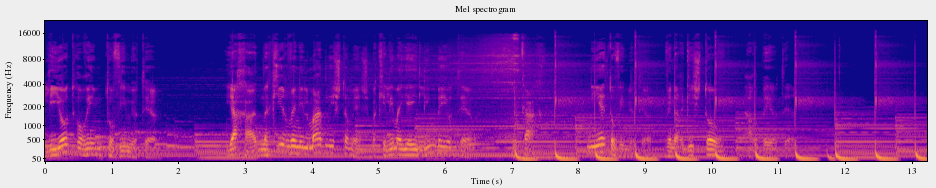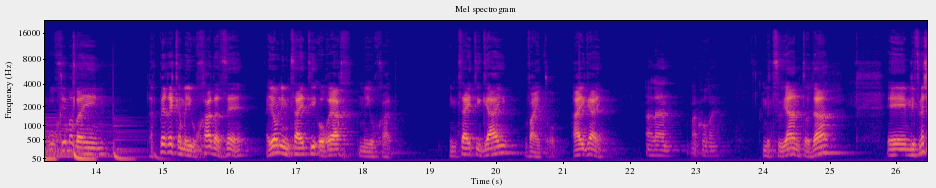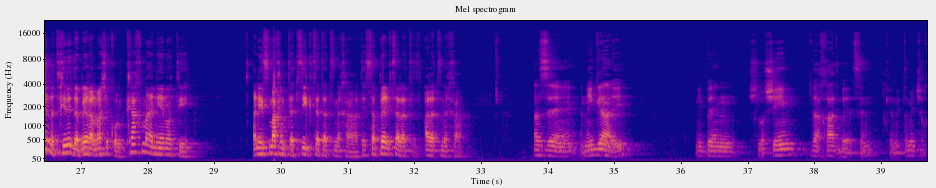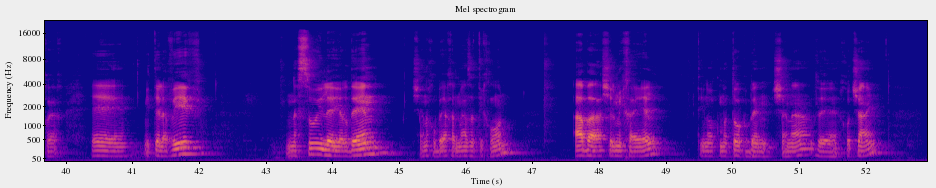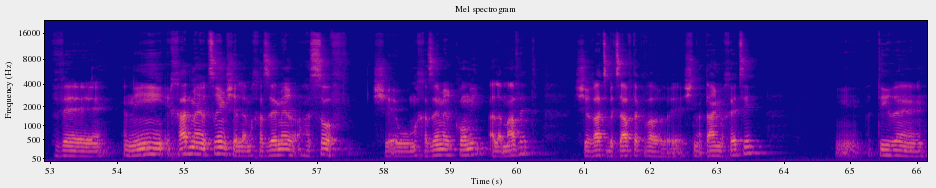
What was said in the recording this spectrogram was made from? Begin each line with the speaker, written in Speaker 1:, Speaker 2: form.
Speaker 1: להיות הורים טובים יותר. יחד נכיר ונלמד להשתמש בכלים היעילים ביותר, וכך נהיה טובים יותר ונרגיש טוב הרבה יותר. ברוכים הבאים לפרק המיוחד הזה. היום נמצא איתי אורח מיוחד. נמצא איתי גיא וינטרוב. היי גיא.
Speaker 2: אהלן, מה קורה?
Speaker 1: מצוין, תודה. אה, לפני שנתחיל לדבר על מה שכל כך מעניין אותי, אני אשמח אם תציג קצת עצמך, תספר קצת על עצמך.
Speaker 2: אז אה, אני גיא, אני בן 31 בעצם, כי אני תמיד שוכח, אה, מתל אביב, נשוי לירדן, שאנחנו ביחד מאז התיכון, אבא של מיכאל, תינוק מתוק בן שנה וחודשיים, ואני אחד מהיוצרים של המחזמר הסוף, שהוא מחזמר קומי על המוות, שרץ בצוותא כבר אה, שנתיים וחצי. עתיר אה,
